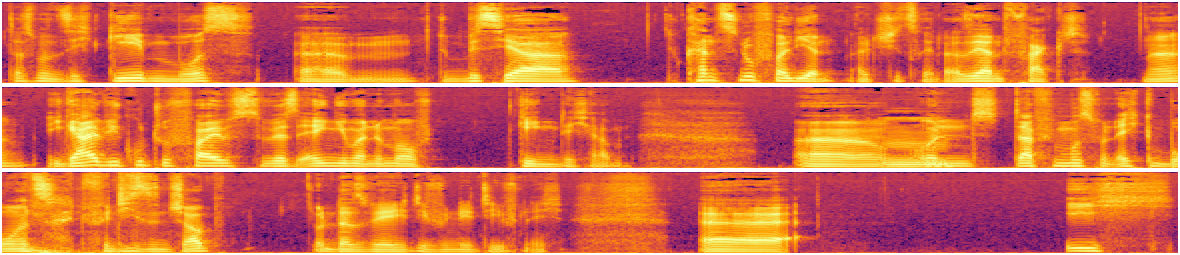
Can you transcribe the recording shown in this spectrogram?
dass man sich geben muss, ähm, du bist ja, du kannst nur verlieren als Schiedsrichter. Also ja, ein Fakt. Ne? Egal wie gut du pfeifst, du wirst irgendjemand immer auf, gegen dich haben. Äh, Mhm. Und dafür muss man echt geboren sein für diesen Job. Und das wäre ich definitiv nicht. Äh, ich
